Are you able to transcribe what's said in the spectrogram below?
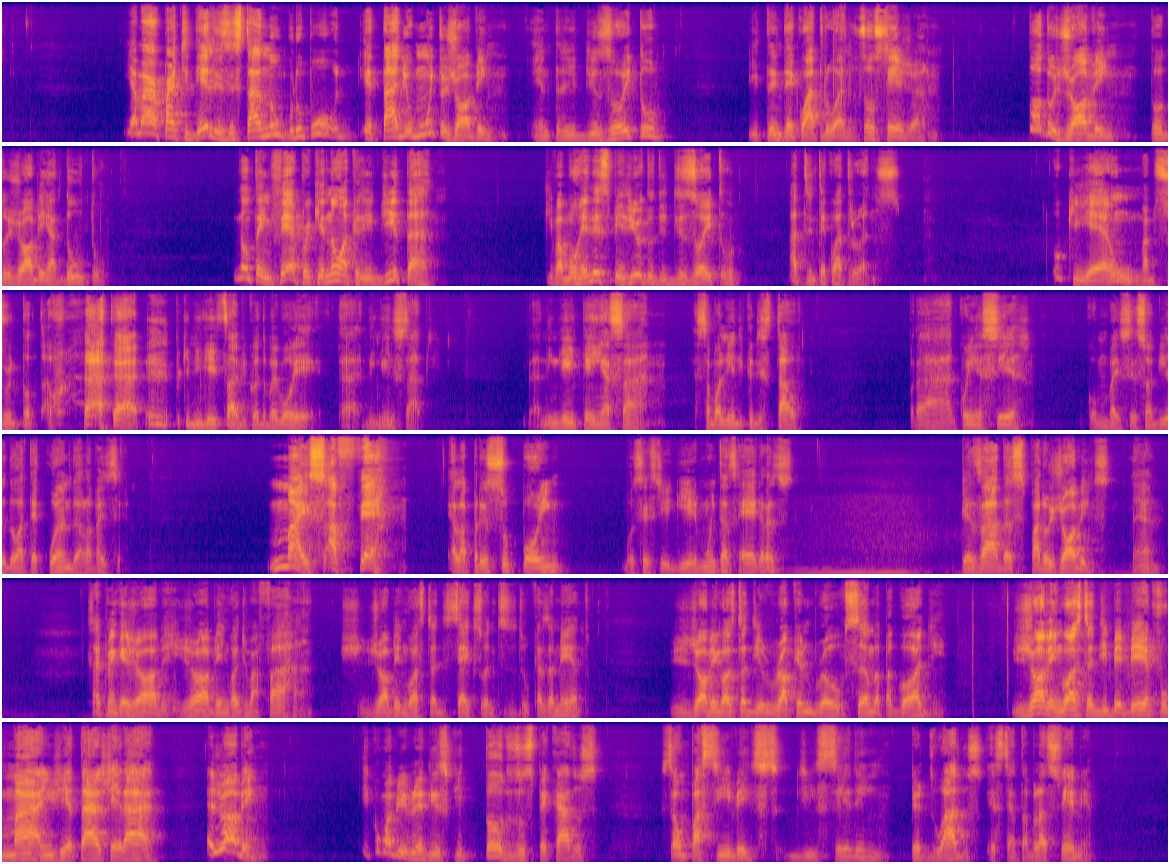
E a maior parte deles está num grupo etário muito jovem, entre 18 e 34 anos. Ou seja, todo jovem, todo jovem adulto não tem fé porque não acredita que vai morrer nesse período de 18 a 34 anos. O que é um absurdo total. porque ninguém sabe quando vai morrer. Ah, ninguém sabe. Ah, ninguém tem essa, essa bolinha de cristal para conhecer como vai ser sua vida ou até quando ela vai ser. Mas a fé, ela pressupõe você seguir muitas regras pesadas para os jovens, né? Sabe como é que é jovem? Jovem gosta de uma farra, jovem gosta de sexo antes do casamento, jovem gosta de rock and roll, samba, pagode, Jovem gosta de beber, fumar, injetar, cheirar. É jovem. E como a Bíblia diz que todos os pecados são passíveis de serem perdoados, exceto a blasfêmia,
